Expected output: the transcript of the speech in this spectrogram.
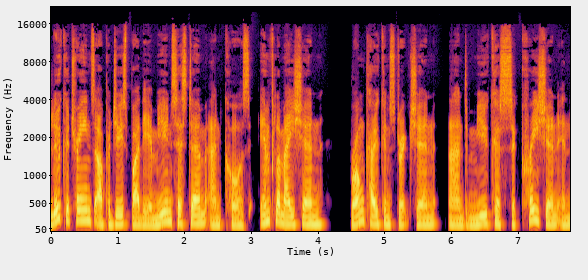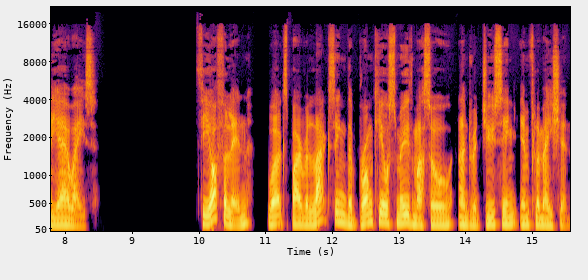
Leukotrienes are produced by the immune system and cause inflammation, bronchoconstriction, and mucus secretion in the airways. Theophylline works by relaxing the bronchial smooth muscle and reducing inflammation.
